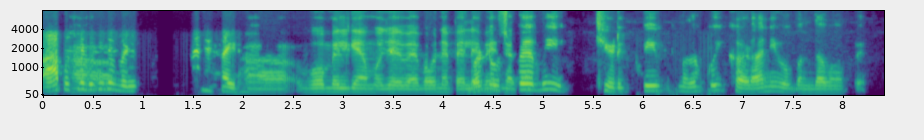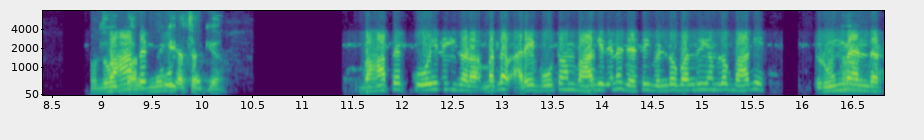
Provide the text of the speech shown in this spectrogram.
आप उसमें हाँ, देखिए जो हाँ। विंडो साइड हाँ वो मिल गया मुझे वैभव ने पहले बट उस पे अभी खिड़की मतलब कोई खड़ा नहीं वो बंदा वहाँ पे। मतलब वो वहाँ पे बाद में गया था क्या? वहाँ पे कोई नहीं खड़ा। मतलब अरे वो तो हम भागे थे ना जैसे ही विंडो बंद हुई हम लोग भागे रूम में हाँ। अंदर।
